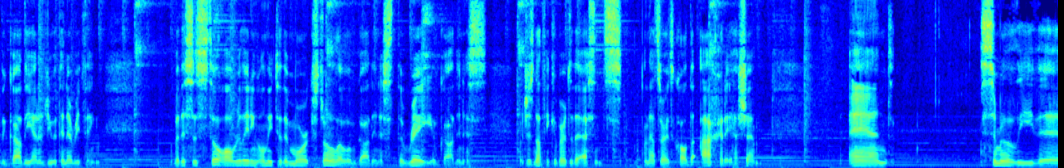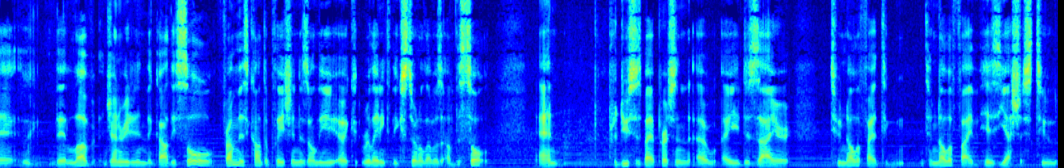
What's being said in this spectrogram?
the godly energy within everything. But this is still all relating only to the more external level of godliness, the ray of godliness, which is nothing compared to the essence. And that's why it's called the Achrei Hashem. And similarly, the the love generated in the godly soul from this contemplation is only uh, relating to the external levels of the soul, and produces by a person a, a desire to nullify to, to nullify his yeshus, to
